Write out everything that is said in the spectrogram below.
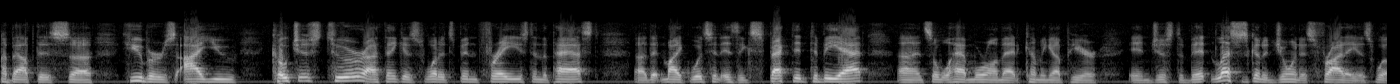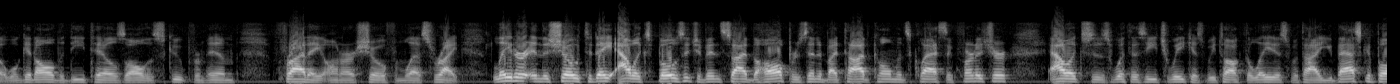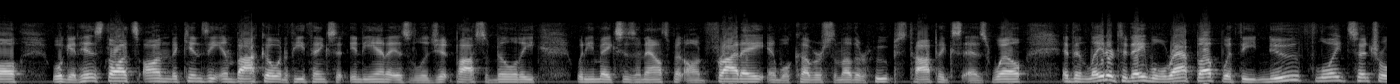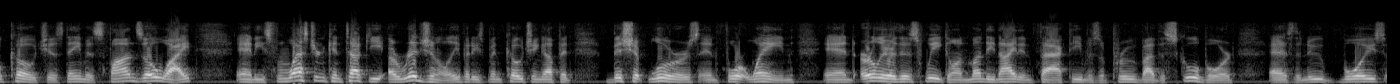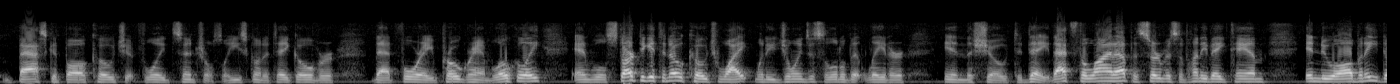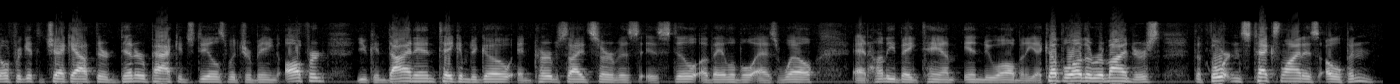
about this uh, Huber's IU coaches tour, I think is what it's been phrased in the past, uh, that Mike Woodson is expected to be at. Uh, and so we'll have more on that coming up here in just a bit. Les is going to join us Friday as well. We'll get all the details, all the scoop from him Friday on our show from Les Wright. Later in the show today, Alex Bozich of Inside the Hall, presented by Todd Coleman's Classic Furniture. Alex is with us each week as we talk the latest with IU basketball. We'll get his thoughts on Mackenzie Mgbako and if he thinks that Indiana is a legit possibility when he makes his announcement on Friday, and we'll cover some other hoops topics as well. And then later today, we'll wrap up with the new Floyd Central coach. His name is Fonzo White and he's from Western Kentucky originally, but he's been coaching up at Bishop Luers in Fort Wayne. And earlier this week, on Monday night, in fact, he was approved by the school board as the new boys basketball coach at Floyd Central. So he's going to take over that for a program locally, and we'll start to get to know Coach White when he joins us a little bit later in the show today. That's the lineup, a service of Honey Baked Ham in New Albany. Don't forget to check out their dinner package deals, which are being offered. You can dine in, take them to go, and curbside service is still available as well at Honey Baked Ham in New Albany. A couple other reminders the Thornton's text line is open.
